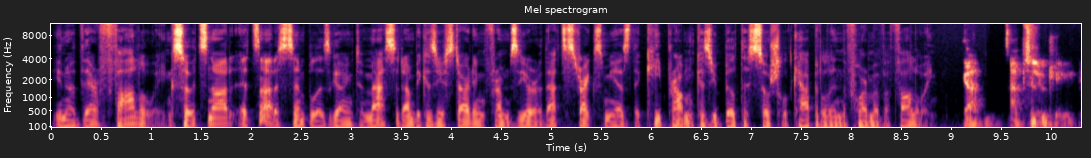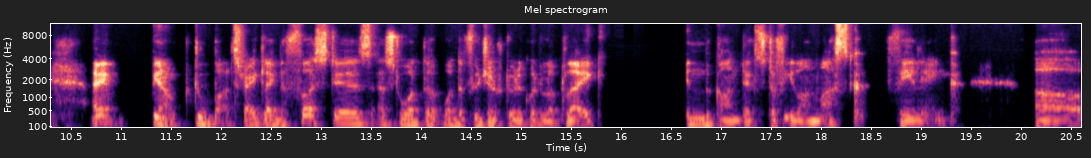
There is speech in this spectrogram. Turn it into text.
you know, their following. So it's not it's not as simple as going to Mastodon because you're starting from zero. That strikes me as the key problem because you built this social capital in the form of a following. Yeah, absolutely. I mean, you know, two parts, right? Like the first is as to what the what the future of Twitter could look like in the context of Elon Musk failing uh,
